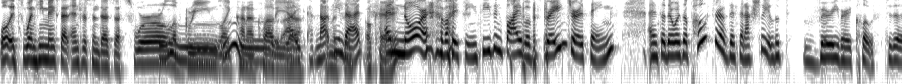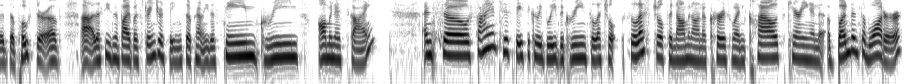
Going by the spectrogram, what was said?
Well, it's when he makes that entrance and there's a swirl of green, like kind of cloudy. Uh, I have not seen that. Okay. And nor have I seen season five of Stranger Things. And so there was a poster of this, and actually it looked very, very close to the, the poster of uh, the season five of Stranger Things. So apparently the same green, ominous sky. And so scientists basically believe the green celestial, celestial phenomenon occurs when clouds carrying an abundance of water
